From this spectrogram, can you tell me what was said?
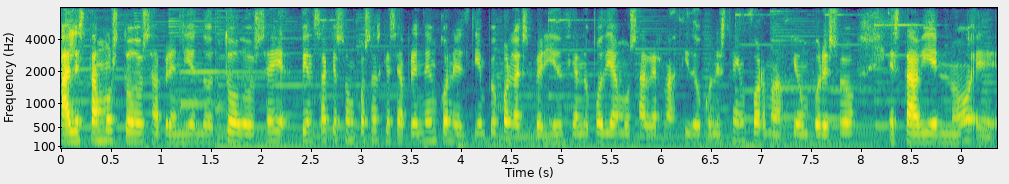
Al estamos todos aprendiendo, todos. ¿eh? Piensa que son cosas que se aprenden con el tiempo y con la experiencia. No podíamos haber nacido con esta información, por eso está bien, ¿no? Eh,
